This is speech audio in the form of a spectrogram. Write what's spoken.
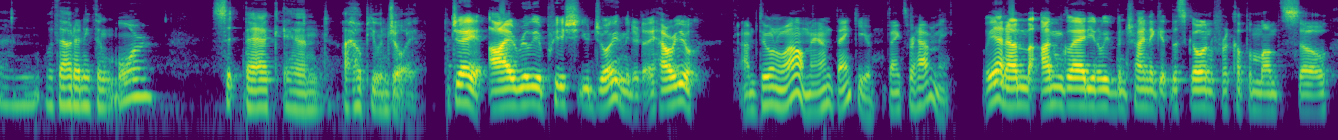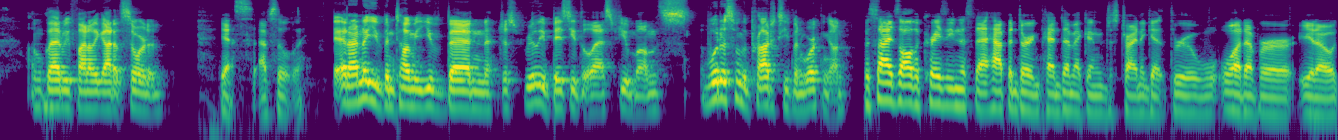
And without anything more, sit back and I hope you enjoy. Jay, I really appreciate you joining me today. How are you? I'm doing well, man. Thank you. Thanks for having me. Well, yeah, and I'm I'm glad. You know, we've been trying to get this going for a couple months, so I'm glad we finally got it sorted. Yes, absolutely and I know you've been telling me you've been just really busy the last few months. What are some of the projects you've been working on? Besides all the craziness that happened during pandemic and just trying to get through whatever, you know,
